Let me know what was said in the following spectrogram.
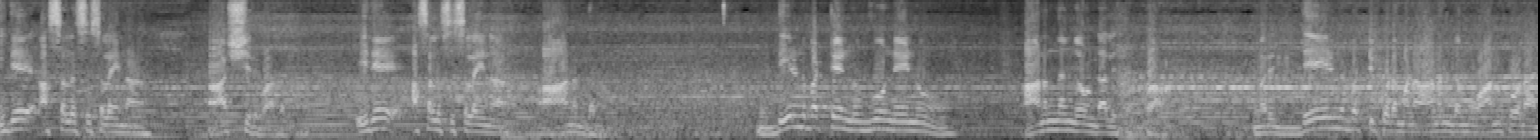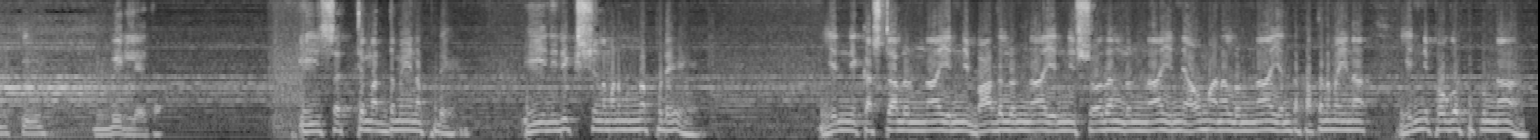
ఇదే అసలు సిసలైన ఆశీర్వాదం. ఇదే అసలు సిసలైన ఆనందం. దీనిని బట్టే నువ్వు నేను ఆనందంగా ఉండాలి తప్ప మరి దేనిని బట్టి కూడా మన ఆనందము ఆనుకోవడానికి వీల్లేదు. ఈ సత్యం అర్థమైనప్పుడే ఈ నిరీక్షణ మనం ఉన్నప్పుడే ఎన్ని కష్టాలున్నా ఎన్ని బాధలున్నా ఎన్ని శోధనలున్నా ఎన్ని అవమానాలున్నా ఎంత పతనమైనా ఎన్ని పోగొట్టుకున్నా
